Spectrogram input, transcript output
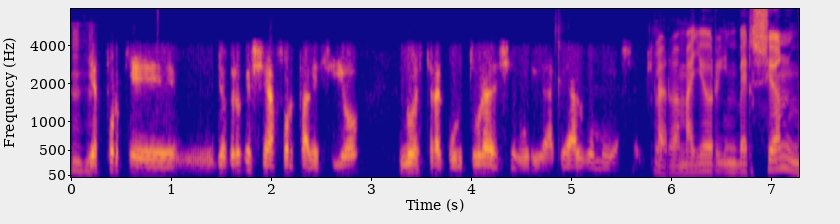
Y es porque yo creo que se ha fortalecido nuestra cultura de seguridad, que es algo muy esencial. Claro, a mayor inversión,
